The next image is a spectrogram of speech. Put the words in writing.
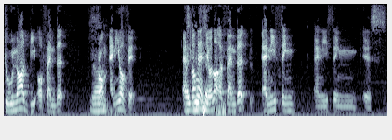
do not be offended Yeah. from any of it. As Like long you as can- you're not offended, anything anything is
